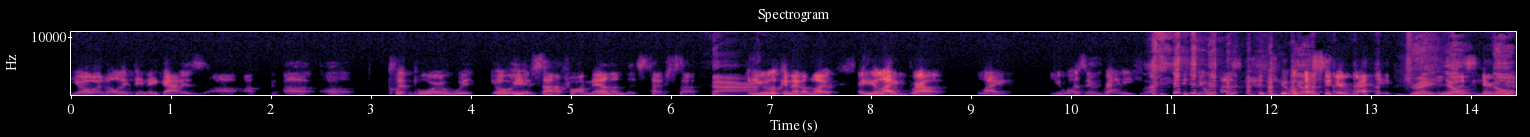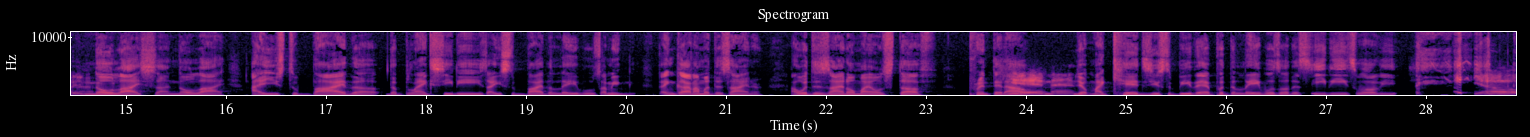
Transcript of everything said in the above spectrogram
yo, and the only thing they got is uh, a, a, a clipboard with, yo, here, sign up for our mailing list type stuff. And you looking at them like, and you're like, bro, like you wasn't ready. you, was, you Yo. wasn't ready. Dre, You yo, no, ready. no lie, son, no lie. I used to buy the the blank CDs. I used to buy the labels. I mean, thank God I'm a designer. I would design all my own stuff, print it out. Yeah, man. Yo, my kids used to be there, put the labels on the CDs for me. Yo,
